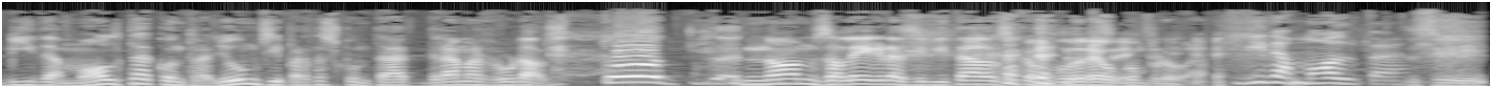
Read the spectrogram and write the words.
Vida molta, Contrallums i, per descomptat, drames rurals. Tot noms alegres i vitals, com podreu sí. comprovar. Vida molta. Sí.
